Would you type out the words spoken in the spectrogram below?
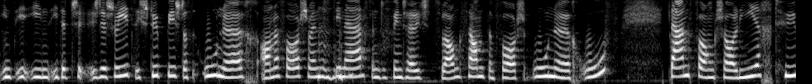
in, in, in, der, in der Schweiz ist typisch, dass du unnöch anfährst, wenn es dich nervt. Wenn du findest, er ist zu langsam, dann fährst du unnöch auf. Dann fängst du an leicht zu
